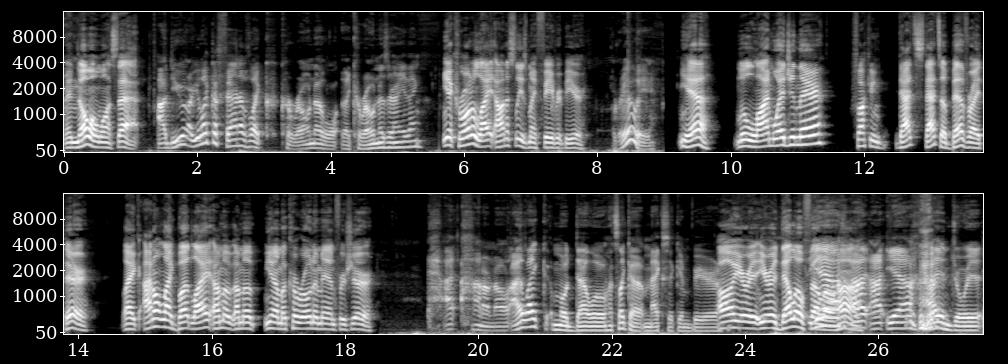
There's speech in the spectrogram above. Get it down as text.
and no one wants that. Uh, do you are you like a fan of like Corona, like Coronas or anything? Yeah, Corona Light honestly is my favorite beer. Really? Yeah, little lime wedge in there. Fucking, that's that's a bev right there. Like I don't like Bud Light. I'm a I'm a yeah I'm a Corona man for sure. I I don't know. I like Modelo. It's like a Mexican beer. Oh, you're a you're a Dello fellow, yeah, huh? I, I yeah, I enjoy it.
